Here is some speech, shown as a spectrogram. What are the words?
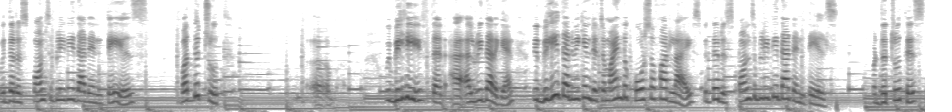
with the responsibility that entails, but the truth. Uh, we believe that, I'll read that again. We believe that we can determine the course of our lives with the responsibility that entails. But the truth is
